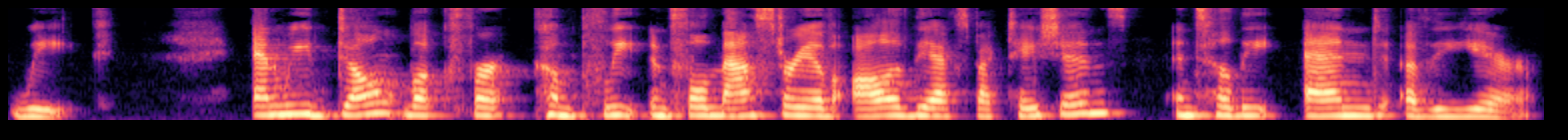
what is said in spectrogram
week. And we don't look for complete and full mastery of all of the expectations until the end of the year.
